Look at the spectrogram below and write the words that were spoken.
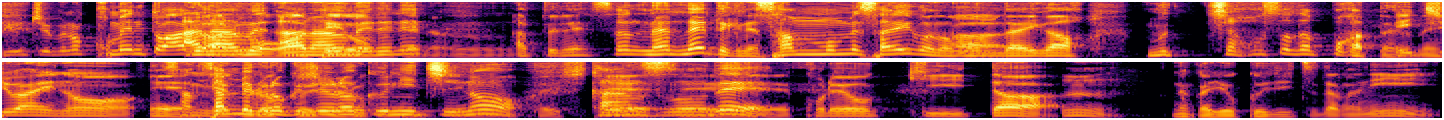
YouTube のコメントあるあるを穴埋めでね。うん。あってね。そななんやったっけね3問目最後の問題がむっちゃ細田っぽかったよね。HY のええ。366 366日の感想でえーこれを聞いたうんなんか翌日だかに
